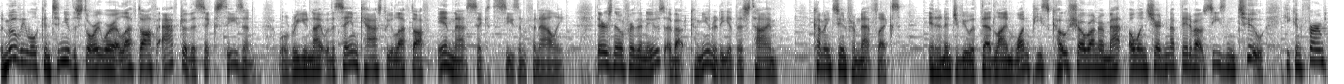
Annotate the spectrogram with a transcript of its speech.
The movie will continue the story where it left off after the sixth season. We'll reunite with the same cast we left off in that sixth season finale. There's no further news about Community at this time. Coming soon from Netflix, in an interview with Deadline, One Piece co showrunner Matt Owen shared an update about season 2. He confirmed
